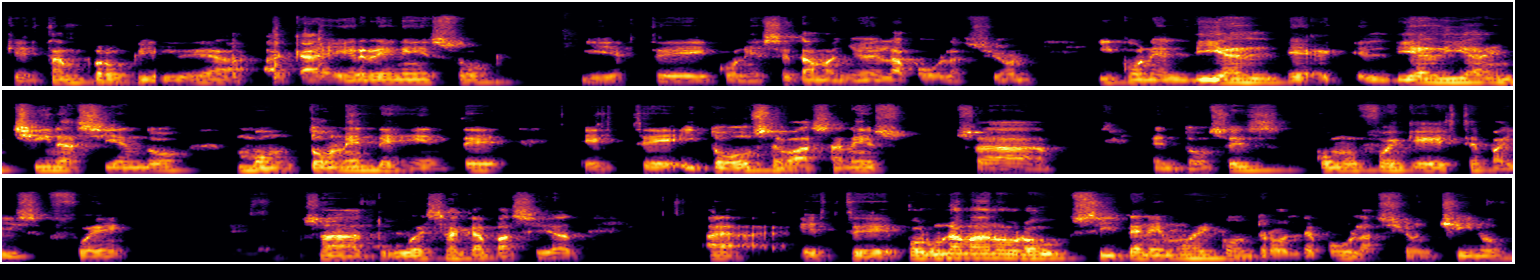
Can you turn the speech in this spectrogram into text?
que es tan proclive a, caer en eso, y este, con ese tamaño de la población, y con el día, el día a día en China siendo montones de gente, este, y todo se basa en eso. O sea, entonces, ¿cómo fue que este país fue, o sea, tuvo esa capacidad? Ah, este, por una mano, bro, sí tenemos el control de población chino,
